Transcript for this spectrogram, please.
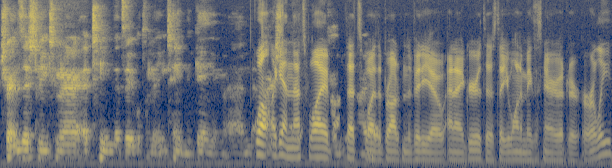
transitioning to an, a team that's able to maintain the game. And well, again, that's why that's why they brought up in the video, and I agree with this that you want to make the scenario editor early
